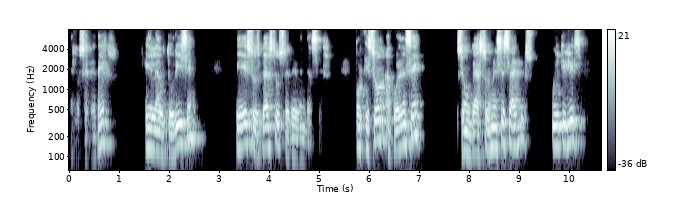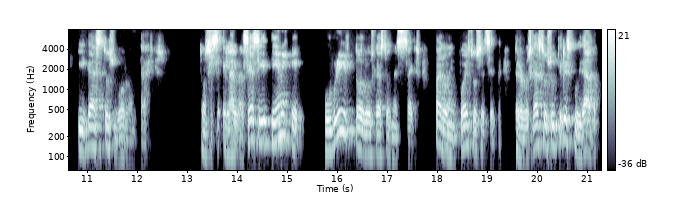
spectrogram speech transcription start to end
De los herederos. Que le autoricen que esos gastos se deben de hacer. Porque son, acuérdense, son gastos necesarios, útiles y gastos voluntarios. Entonces, el albacea sí tiene que cubrir todos los gastos necesarios, pago de impuestos, etcétera. Pero los gastos útiles, cuidado,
